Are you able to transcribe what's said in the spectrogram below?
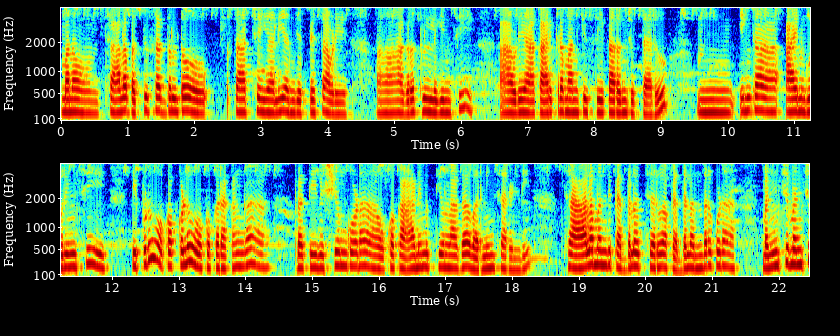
మనం చాలా భక్తి శ్రద్ధలతో స్టార్ట్ చేయాలి అని చెప్పేసి ఆవిడ ఆ, అగరత్తులు వెలిగించి ఆవిడ ఆ కార్యక్రమానికి శ్రీకారం చుట్టారు. ఇంకా ఆయన గురించి ఇప్పుడు ఒక్కొక్కరు ఒక్కొక్క రకంగా ప్రతి విషయం కూడా ఒక్కొక్క ఆణిముత్యంలాగా వర్ణించారండి. చాలామంది పెద్దలు వచ్చారు. ఆ పెద్దలందరూ కూడా మంచి మంచి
